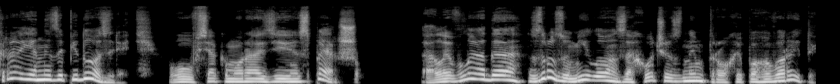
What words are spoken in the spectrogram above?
Края не запідозрять, у всякому разі, спершу, але влада зрозуміло захоче з ним трохи поговорити,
